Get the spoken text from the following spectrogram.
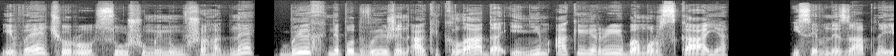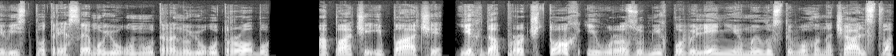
і вечору, сушу минувшого дне, бих неподвижен, аки клада, і нім аки риба морская. І се внезапная вість потрясе мою унутреную утробу, а паче і паче, єгда прочтох і уразуміх повеління милостивого начальства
